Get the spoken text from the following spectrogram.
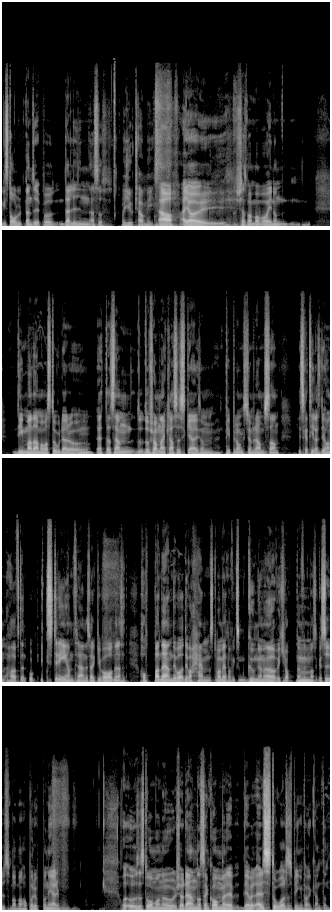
vid stolpen typ, och Dalin, alltså Och you tell me. Ja, jag känns som att man var i någon dimma där, man bara stod där och Mm. ett, sen, då, då kör man den här klassiska liksom, Pippi Långstrump-ramsan. Det ska till att jag har haft en extrem träningsvärk i vaderna, så att hoppa den, det var, det var hemskt. Det var med att man fick liksom gunga med överkroppen för Mm. att man ska se ut som att man hoppar upp och ner. Och, och så står man och kör den och sen kommer det, det är väl, är det Stål som springer på högkanten?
